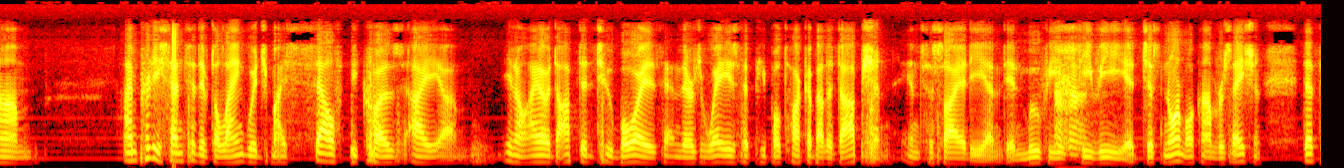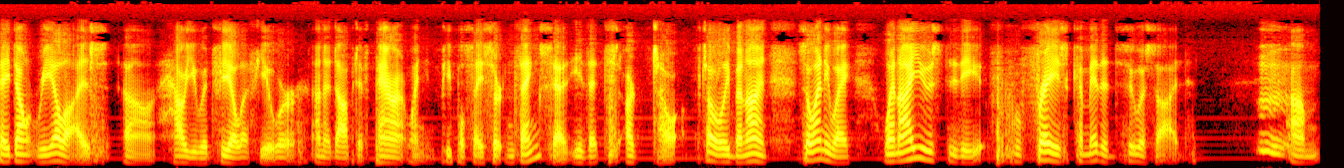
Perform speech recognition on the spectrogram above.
Um, I'm pretty sensitive to language myself because I, um, you know, I adopted two boys, and there's ways that people talk about adoption in society and in movies, uh-huh. TV, it's just normal conversation that they don't realize uh, how you would feel if you were an adoptive parent when people say certain things that, that are to- totally benign. So anyway, when I used the f- phrase committed suicide, Mm. Um,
